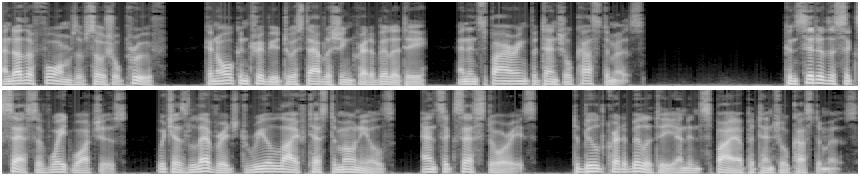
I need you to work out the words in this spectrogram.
and other forms of social proof can all contribute to establishing credibility and inspiring potential customers. Consider the success of Weight Watchers, which has leveraged real life testimonials and success stories to build credibility and inspire potential customers.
